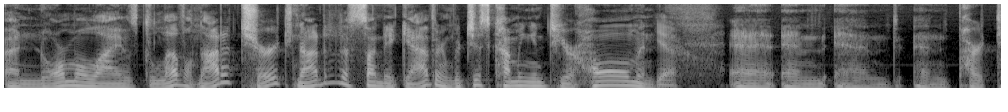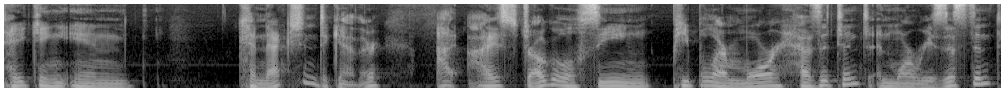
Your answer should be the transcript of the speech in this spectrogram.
a normalized level, not at church, not at a Sunday gathering, but just coming into your home and Yeah. and and and and partaking in connection together. I, I struggle seeing people are more hesitant and more resistant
